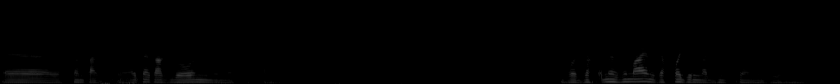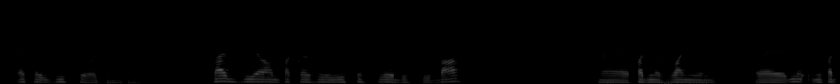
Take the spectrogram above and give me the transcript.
э, ВКонтакте. Это как бы он мне написал. Вот, зах нажимаем, заходим на Дмитрия Медведева. Это еще один баг. Также я вам покажу еще следующий баг э, под названием, э, ну не под,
